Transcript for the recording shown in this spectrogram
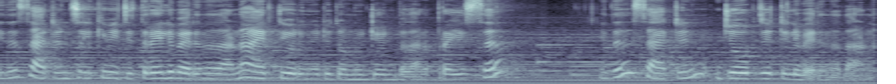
ഇത് സാറ്റിൻ സിൽക്ക് വിചിത്രയിൽ വരുന്നതാണ്. ആയിരത്തി ഒരുന്നൂറ്റി തൊണ്ണൂറ്റി ഒൻപതാണ് പ്രൈസ് ഇത് സാറ്റിൻ ജോർജറ്റിൽ വരുന്നതാണ്.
